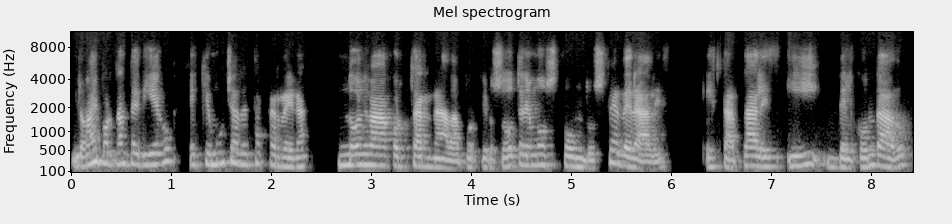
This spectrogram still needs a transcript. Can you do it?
Y lo más importante, Diego, es que muchas de estas carreras no les van a costar nada, porque nosotros tenemos fondos federales, estatales y del condado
